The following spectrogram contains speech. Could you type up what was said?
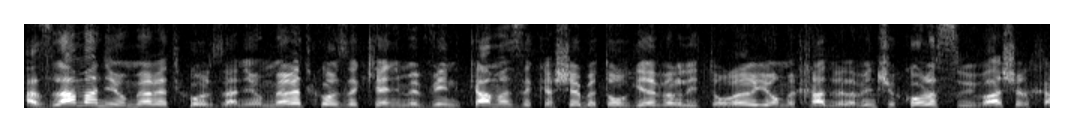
אז למה אני אומר את כל זה? אני אומר את כל זה כי אני מבין כמה זה קשה בתור גבר להתעורר יום אחד ולהבין שכל הסביבה שלך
